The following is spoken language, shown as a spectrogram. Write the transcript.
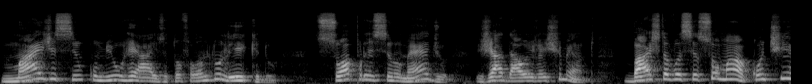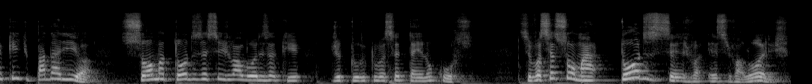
mais de 5 mil reais, eu estou falando do líquido, só para o ensino médio, já dá o investimento. Basta você somar, ó, continha aqui de padaria, ó, soma todos esses valores aqui de tudo que você tem no curso. Se você somar todos esses, esses valores,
